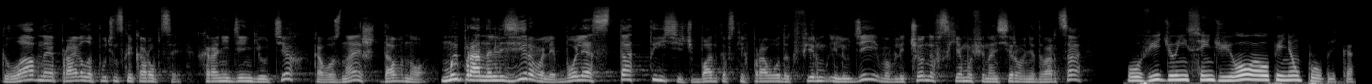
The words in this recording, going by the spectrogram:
Главное правило путинской коррупции – хранить деньги у тех, кого знаешь давно. Мы проанализировали более 100 тысяч банковских проводок фирм и людей, вовлеченных в схему финансирования дворца. O vídeo incendiou a opinião pública.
